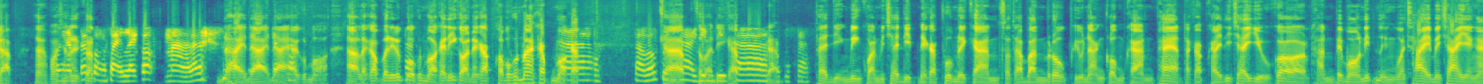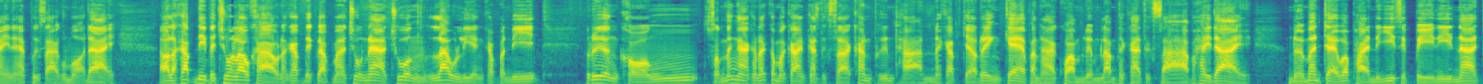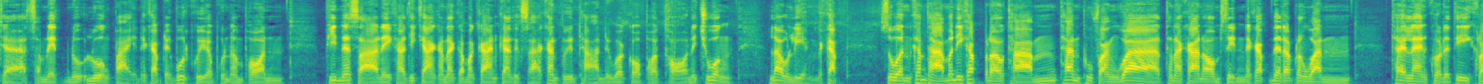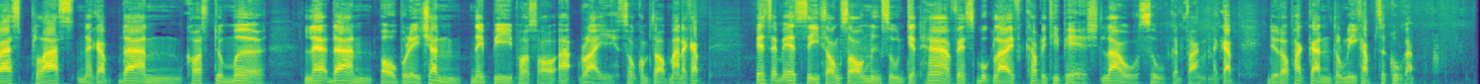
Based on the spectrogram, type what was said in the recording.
ครับอ่าเพเพราะราะฉะงั้นั้นนถ้าก็สงสัยอะไรก็มาแล้ว ได้ได้ได้ครับคุณหมอเอาละครับวันนี้รบกวนคุณหมอแค่นี้ก่อนนะครับ ขอบพระคุณมากครับคุณหมอครับขอบพระคุณค่ะสยินวัสดีดีครับค่ะคสรับวัสดีค่ะแพทย์หญิงมิ่งขวัญวิชัยดิตนะครับผู้อำนวยการสถาบันโรคผิวหนังกรมการแพทย์นะครับ ใครที่ใช้อยู่ก็หันไปมองนิดนึงว่าใช่ไม่ใช่ยังไงนะครับปรึกษาคุณหมอได้ เอาละครับนี่เป็นช่วงเล่าข่าวนะครับเดี๋ยวกลับมาช่วงหน้าช่วงเล่าเลียงครับวันนี้ เรื่องของสำนักงานคณะกรรมการการศึกษาขั้นพื้นฐานนะครับจะเร่งแก้ปัญหาความเหลื่อมล้ำทางการศึกษาให้ได้ โดยมั่นใจว่าภายใน 20 ปีนี้น่าจะสำเร็จลุล่วงไปนะครับเดี๋ยวพูดคุยกับคุณอมพรพินสาเลขาธิการคณะกรรมการการศึกษาขั้นพื้นฐาน หรือว่ากพทในช่วงเล่าเลียงนะครับ ส่วนคำถามวันนี้ครับเราถามท่านผู้ฟังว่าธนาคารออมสินนะครับได้รับรางวัล Thailand Quality Class Plus นะครับด้าน Customer และด้าน Operation ในปีพศอะไร ส่งคำตอบมานะครับ SMS 4221075 Facebook Live เข้าไปที่เพจ เล่าสู่กันฟังนะครับ เดี๋ยวเราพักกันตรงนี้ครับ สักครู่ครับ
